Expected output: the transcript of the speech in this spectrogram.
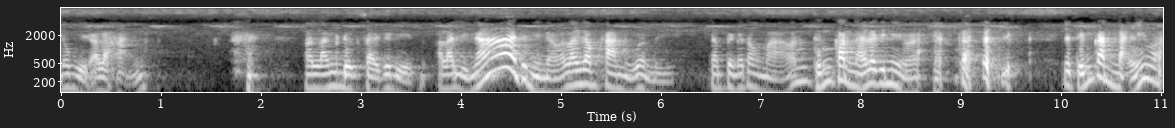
นกหวีดอรหันอันหลังดึกใส่ก็ดีอะไรอีกนะที่นี่เนาะอะไรลำคาญหนูว่ามีจำเป็นก็ต้องมามันถึงขั้นไหนแล้วที่นี่วะจะถึงขั้นไหนวะ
